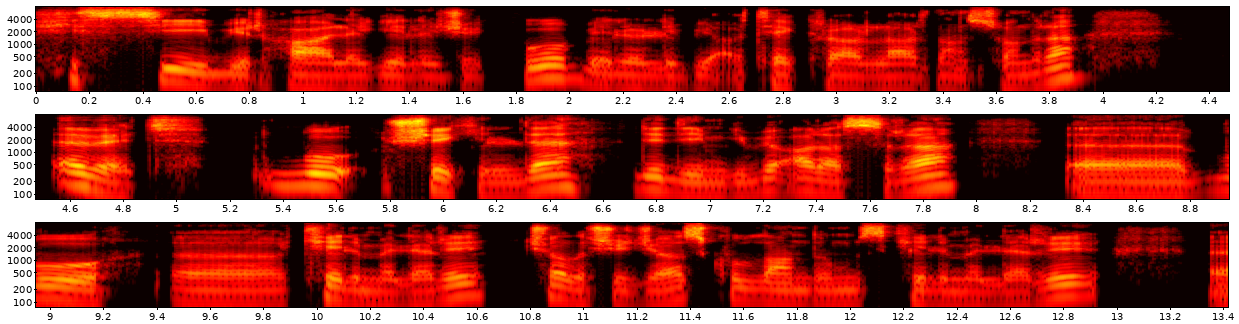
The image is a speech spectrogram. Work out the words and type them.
hissi bir hale gelecek bu belirli bir tekrarlardan sonra. Evet, bu şekilde dediğim gibi ara sıra e, bu e, kelimeleri çalışacağız. Kullandığımız kelimeleri e,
